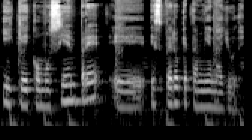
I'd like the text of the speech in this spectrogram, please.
y que como siempre eh, espero que también ayuden.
